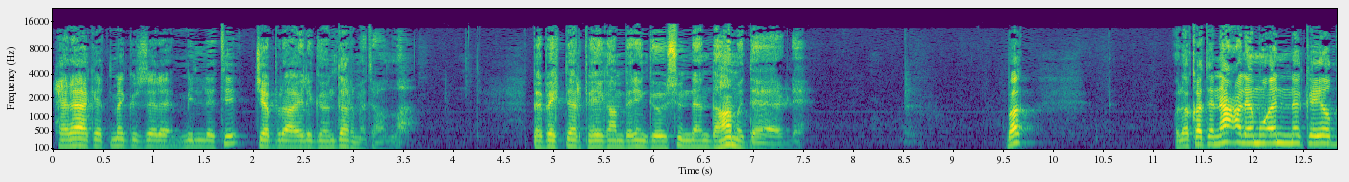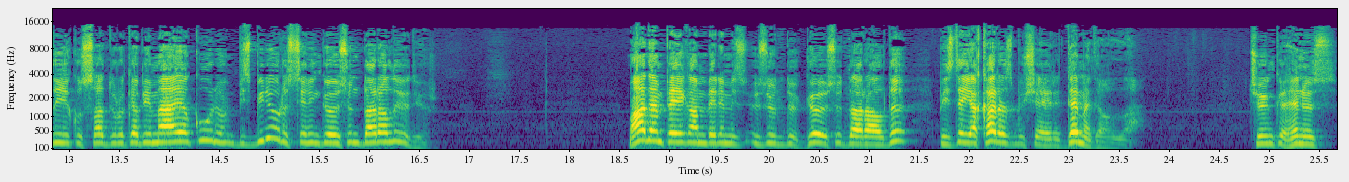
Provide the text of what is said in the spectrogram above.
Helak etmek üzere milleti Cebrail'i göndermedi Allah. Bebekler peygamberin göğsünden daha mı değerli? Bak, وَلَقَدْ نَعْلَمُ اَنَّكَ يَضِيكُ صَدْرُكَ بِمَا يَكُولُونَ Biz biliyoruz senin göğsün daralıyor diyor. Madem peygamberimiz üzüldü, göğsü daraldı, biz de yakarız bu şehri demedi Allah. Çünkü henüz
